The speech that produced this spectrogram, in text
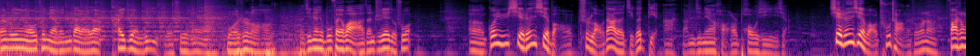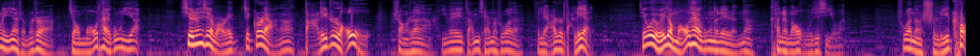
欢迎收听由春点为您带来的《开卷无益》，我是黄王。我是老杭，那今天就不废话啊，咱直接就说。呃，关于谢珍谢宝是老大的几个点啊，咱们今天好好剖析一下。谢珍谢宝出场的时候呢，发生了一件什么事儿啊？叫毛太公一案。谢珍谢宝这这哥俩呢，打了一只老虎上山啊，因为咱们前面说的这俩人是打猎的。结果有一叫毛太公的这人呢，看这老虎就喜欢，说呢使了一扣，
